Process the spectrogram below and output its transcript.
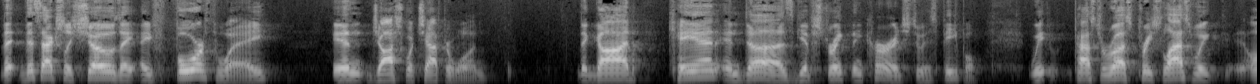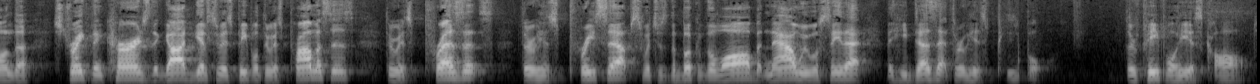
This actually shows a, a fourth way in Joshua chapter 1 that God can and does give strength and courage to his people. We, Pastor Russ preached last week on the strength and courage that God gives to his people through his promises, through his presence, through his precepts, which is the book of the law, but now we will see that, that he does that through his people, through people he has called.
